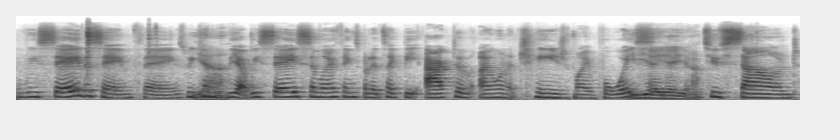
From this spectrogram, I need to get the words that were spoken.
we say the same things. We can yeah. we say similar things, but it's like the act of I want to change my voice yeah yeah yeah to sound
